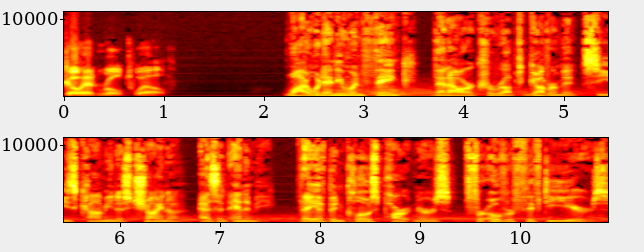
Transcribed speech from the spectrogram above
Go ahead and roll 12. Why would anyone think that our corrupt government sees Communist China as an enemy? They have been close partners for over 50 years.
